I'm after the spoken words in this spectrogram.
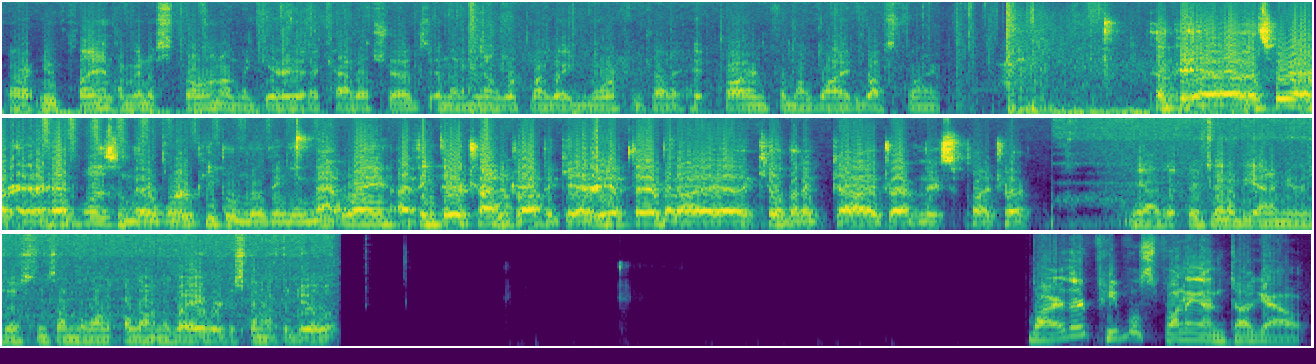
Alright, new plan. I'm gonna spawn on the Garia cattle sheds, and then I'm gonna work my way north and try to hit barn from a wide west flank. Okay, uh, that's where our airhead was, and there were people moving in that way. I think they were trying to drop a Gary up there, but I uh, killed that guy driving their supply truck. Yeah, there's gonna be enemy resistance on the along, along the way. We're just gonna have to deal with. Why are there people spawning on dugout?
